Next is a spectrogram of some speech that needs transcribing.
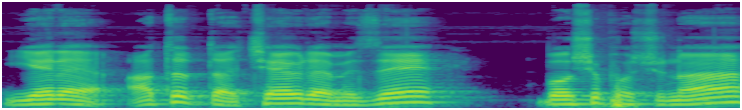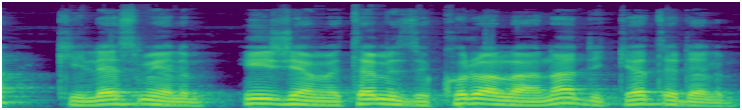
Yere atıp da çevremizi boşu boşuna kirletmeyelim. Hijyen ve temizlik kurallarına dikkat edelim.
